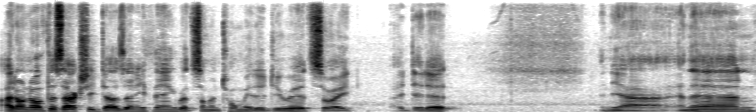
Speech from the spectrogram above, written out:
I don't know if this actually does anything, but someone told me to do it, so I I did it. And yeah, and then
